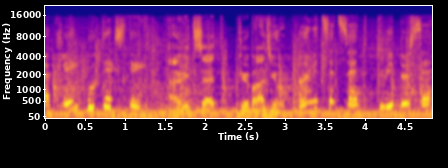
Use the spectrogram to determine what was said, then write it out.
Appelez ou textez 187 Cube Radio. 1877 827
